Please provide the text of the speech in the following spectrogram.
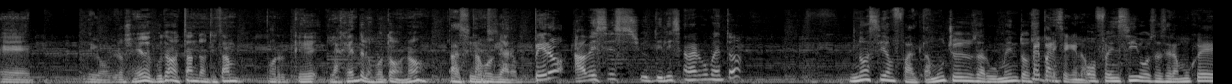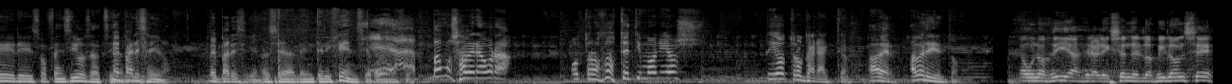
eh, digo, los señores diputados están donde están porque la gente los votó, ¿no? Así Está es. muy claro. Pero a veces se utilizan argumentos No hacían falta muchos de esos argumentos Me parece que no. ofensivos hacia las mujeres, ofensivos hacia, Me parece que no. Me parece que no. hacia la inteligencia. Eh, vamos a ver ahora otros dos testimonios de otro carácter. A ver, a ver directo. A unos días de la elección del 2011,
